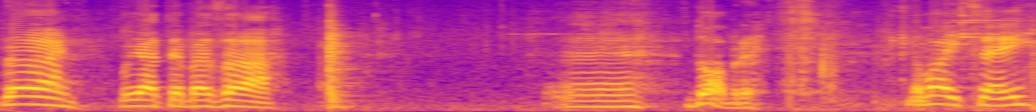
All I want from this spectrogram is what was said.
Дай, бо я тебе за. Е, добре. Давай цей.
